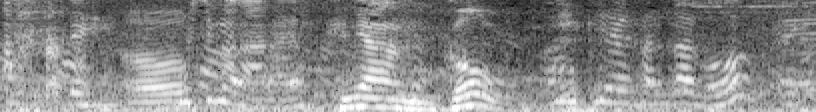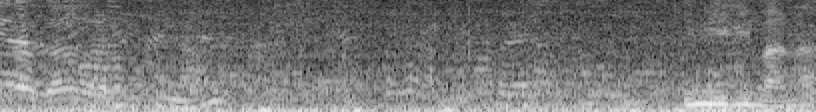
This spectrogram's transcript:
아, 네. 어. 보시면 알아요. 그냥 go. 아, 그냥 간다고? 알겠습니다. 비밀이 많아.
